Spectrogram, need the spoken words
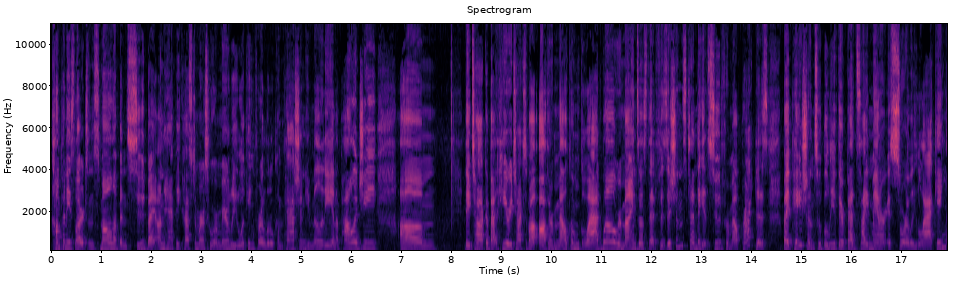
Companies large and small have been sued by unhappy customers who are merely looking for a little compassion, humility, and apology. Um, they talk about here, he talks about author Malcolm Gladwell reminds us that physicians tend to get sued for malpractice by patients who believe their bedside manner is sorely lacking,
